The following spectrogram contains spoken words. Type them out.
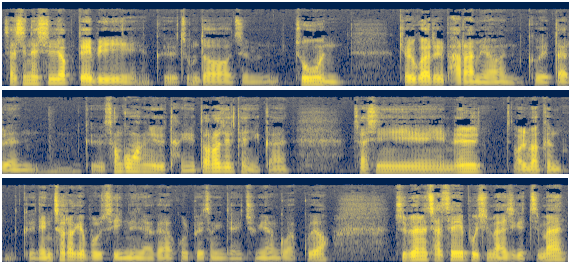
자신의 실력 대비 그 좀더좀 좋은 결과를 바라면 그에 따른 그 성공 확률이 당연히 떨어질 테니까 자신을 얼만큼 그 냉철하게 볼 수 있느냐가 골프에서 굉장히 중요한 것 같고요. 주변에 자세히 보시면 아시겠지만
